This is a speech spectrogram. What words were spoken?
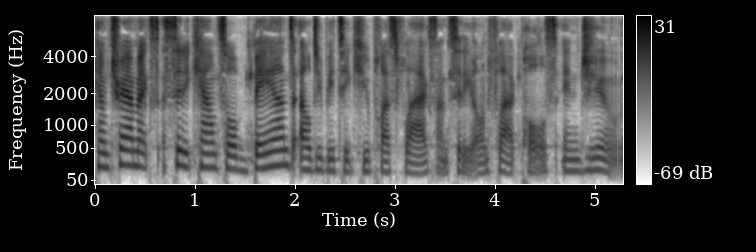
Hamtramck's city council banned LGBTQ plus flags on city owned flagpoles in June.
